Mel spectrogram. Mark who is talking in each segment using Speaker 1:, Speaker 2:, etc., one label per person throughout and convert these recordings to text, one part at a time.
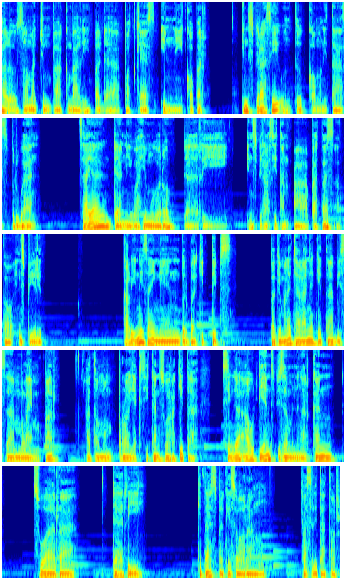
Speaker 1: selamat jumpa kembali pada podcast Ini Koper. Inspirasi untuk komunitas perubahan. Saya Dani Wahyu Mugoro dari Inspirasi Tanpa Batas atau Inspirit. Kali ini saya ingin berbagi tips bagaimana caranya kita bisa melempar atau memproyeksikan suara kita sehingga audiens bisa mendengarkan suara dari kita sebagai seorang fasilitator.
